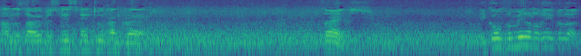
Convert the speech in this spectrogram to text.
Anders zou u beslist geen toegang krijgen. Thanks. Ik kom vanmiddag nog even lang.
